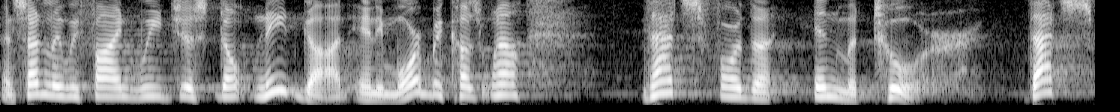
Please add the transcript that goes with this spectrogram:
And suddenly we find we just don't need God anymore because, well, that's for the immature. That's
